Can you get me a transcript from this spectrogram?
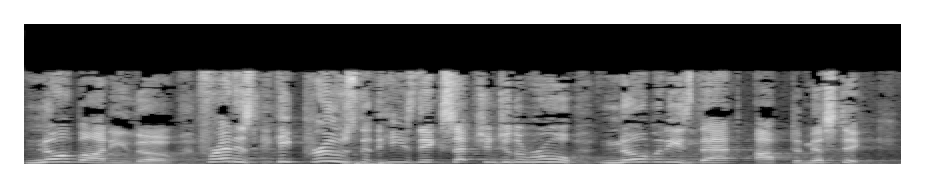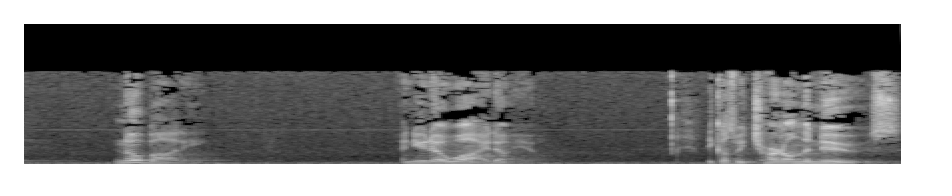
Nobody, though. Fred is, he proves that he's the exception to the rule. Nobody's that optimistic. Nobody. And you know why, don't you? Because we turn on the news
